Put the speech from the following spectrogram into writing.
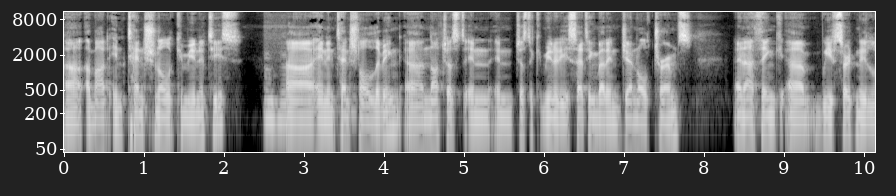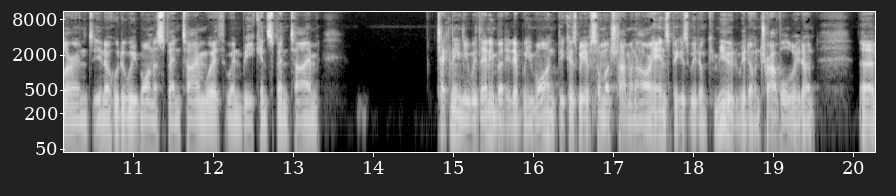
uh, about intentional communities. Mm-hmm. Uh, and intentional living, uh, not just in, in just a community setting, but in general terms. And I think um, we've certainly learned, you know, who do we want to spend time with when we can spend time technically with anybody that we want because we have so much time on our hands because we don't commute, we don't travel, we don't. Uh,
